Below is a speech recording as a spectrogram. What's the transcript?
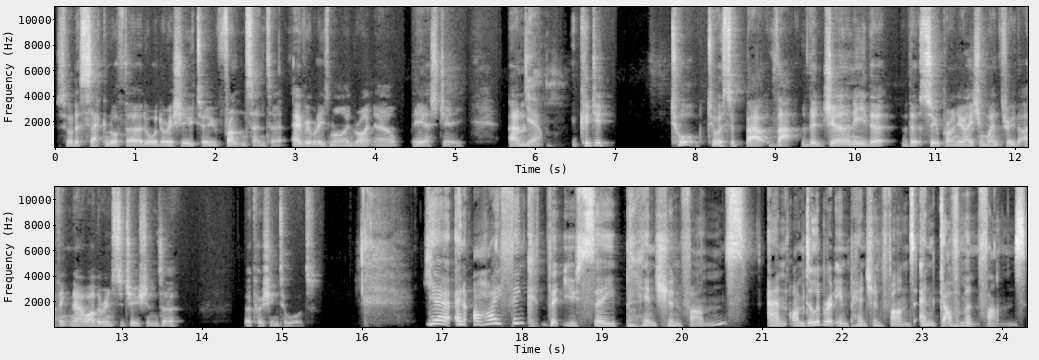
sort of second or third order issue to front and center everybody's mind right now. ESG. Um, yeah. Could you talk to us about that the journey that that superannuation went through that I think now other institutions are are pushing towards? Yeah, and I think that you see pension funds, and I'm deliberate in pension funds and government funds,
